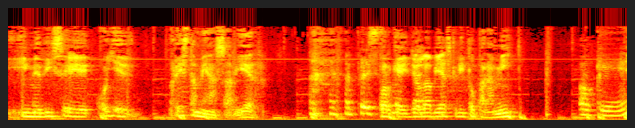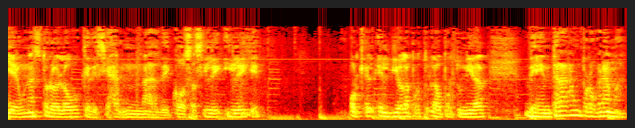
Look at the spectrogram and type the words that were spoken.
y me dice, oye, préstame a Xavier, porque yo lo había escrito para mí. Ok. Y era un astrólogo que decía una de cosas y le, y le dije, porque él, él vio la, oportu- la oportunidad de entrar a un programa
